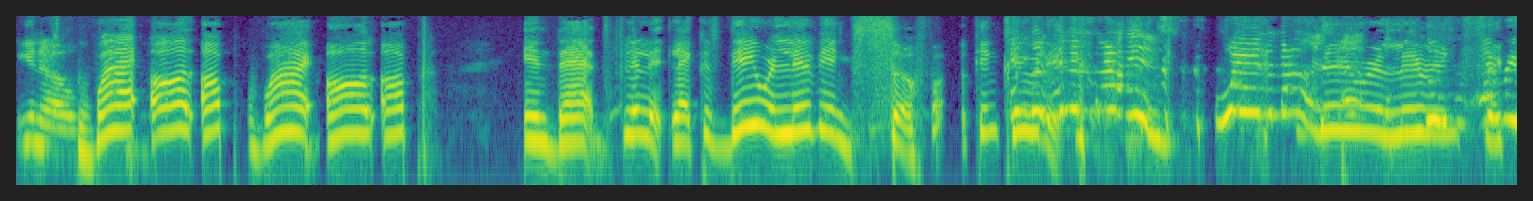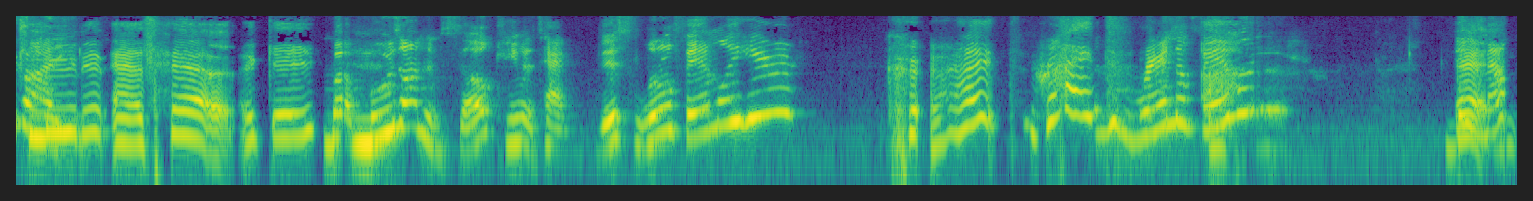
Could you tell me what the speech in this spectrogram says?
you know, Why all up? Why all up in that village? Like, cause they were living so fucking in the, secluded. in the mountains, way in the mountains. They uh, were living from everybody. as hell. Okay, But Muzan himself came and attacked this little family here, right, right. this random family. in the That mountains.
